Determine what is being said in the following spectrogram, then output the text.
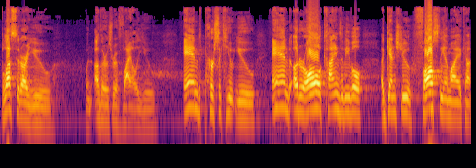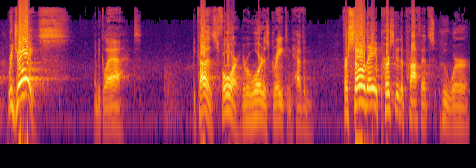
Blessed are you when others revile you and persecute you and utter all kinds of evil against you falsely on my account. Rejoice and be glad, because for your reward is great in heaven. For so they persecuted the prophets who were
